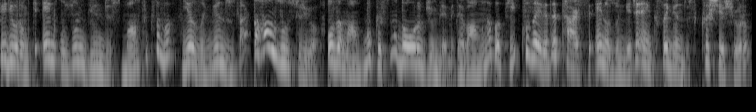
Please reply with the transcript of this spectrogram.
Ve diyorum ki en uzun gündüz. Mantıklı mı? Yazın gündüzler daha uzun sürüyor. O zaman bu kısmı doğru cümle mi? Devamına bakayım. Kuzeyde de tersi. En uzun gece en kısa gündüz. Kış yaşıyorum.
